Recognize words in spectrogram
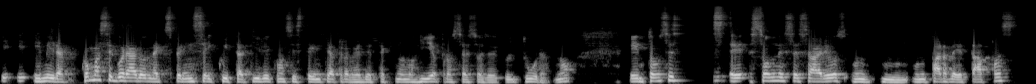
Y, mira, ¿cómo asegurar una experiencia equitativa y consistente a través de tecnología, procesos de cultura? ¿no? Entonces, eh, son necesarios un, par de etapas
